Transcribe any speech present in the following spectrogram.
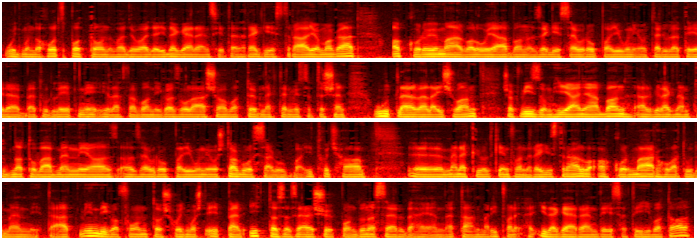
úgymond a hotspoton vagy, vagy a idegenrendszétet regisztrálja magát, akkor ő már valójában az egész Európai Unió területére be tud lépni, illetve van igazolása, vagy többnek természetesen útlevele is van, csak vízum hiányában elvileg nem tudna tovább menni az, az Európai Uniós tagországokba. Itt, hogyha menekültként van regisztrálva, akkor már hova tud menni. Tehát mindig a fontos, hogy most éppen itt az az első pont Dunaszerdahelyen netán, mert itt van idegenrendészeti hivatal,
